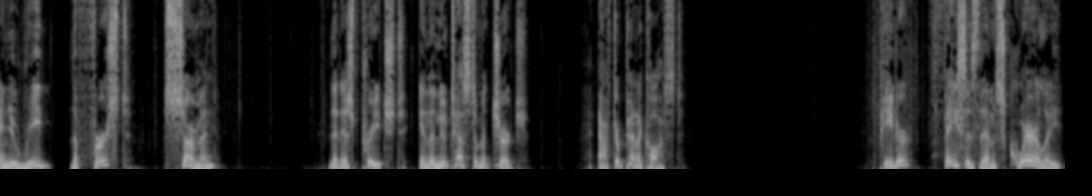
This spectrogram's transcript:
and you read the first sermon that is preached in the New Testament church after Pentecost, Peter faces them squarely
